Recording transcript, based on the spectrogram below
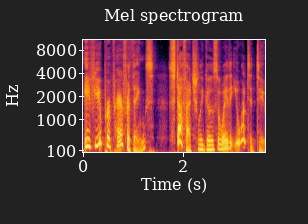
If you prepare for things, stuff actually goes the way that you want it to.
